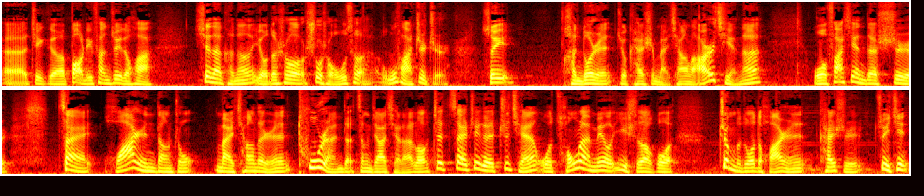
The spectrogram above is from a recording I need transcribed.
呃这个暴力犯罪的话，现在可能有的时候束手无策，无法制止，所以很多人就开始买枪了，而且呢。我发现的是，在华人当中买枪的人突然的增加起来了。这在这个之前，我从来没有意识到过，这么多的华人开始最近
